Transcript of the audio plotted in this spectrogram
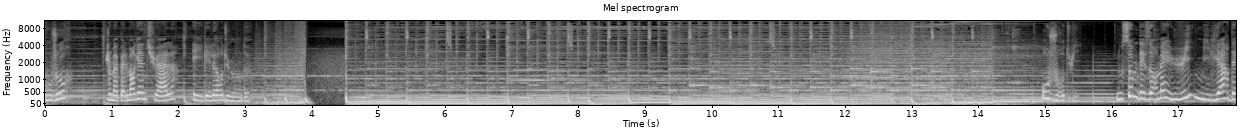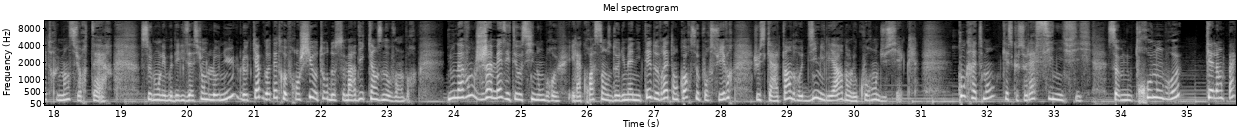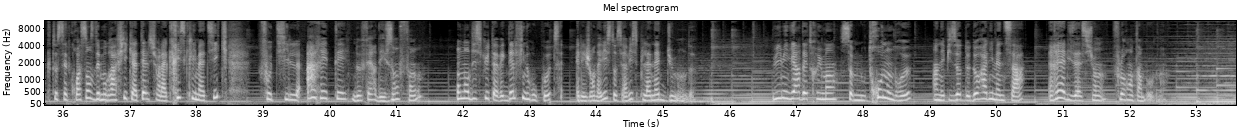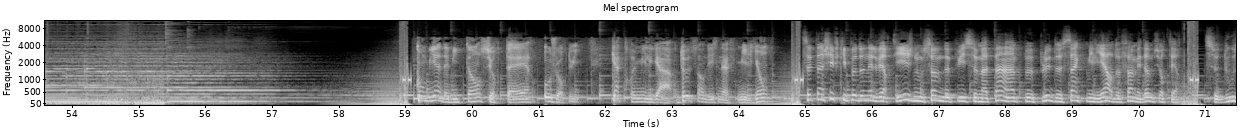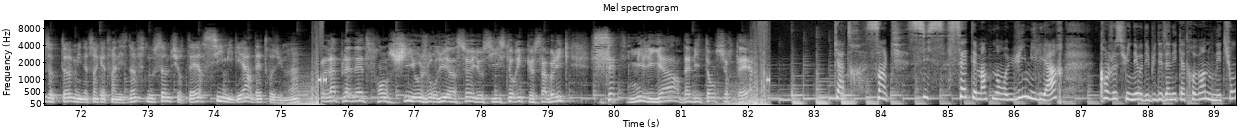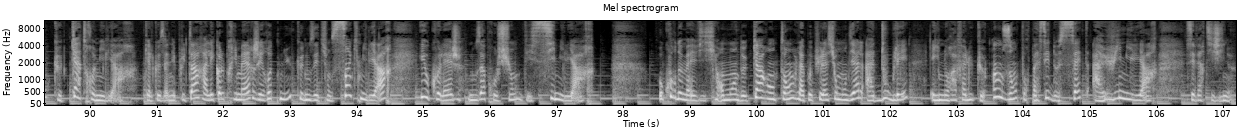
Bonjour, je m'appelle Morgane Tual et il est l'heure du monde. Aujourd'hui, nous sommes désormais 8 milliards d'êtres humains sur Terre. Selon les modélisations de l'ONU, le cap doit être franchi autour de ce mardi 15 novembre. Nous n'avons jamais été aussi nombreux et la croissance de l'humanité devrait encore se poursuivre jusqu'à atteindre 10 milliards dans le courant du siècle. Concrètement, qu'est-ce que cela signifie? Sommes-nous trop nombreux? Quel impact cette croissance démographique a-t-elle sur la crise climatique? Faut-il arrêter de faire des enfants? On en discute avec Delphine Roucaute, elle est journaliste au service Planète du Monde. 8 milliards d'êtres humains, sommes-nous trop nombreux? Un épisode de Dora Limensa, réalisation Florentin Baume. Combien d'habitants sur Terre aujourd'hui? 4 milliards 219 millions. C'est un chiffre qui peut donner le vertige. Nous sommes depuis ce matin un peu plus de 5 milliards de femmes et d'hommes sur Terre. Ce 12 octobre 1999, nous sommes sur Terre 6 milliards d'êtres humains. La planète franchit aujourd'hui un seuil aussi historique que symbolique, 7 milliards d'habitants sur Terre. 4, 5, 6, 7 et maintenant 8 milliards. Quand je suis née au début des années 80, nous n'étions que 4 milliards. Quelques années plus tard, à l'école primaire, j'ai retenu que nous étions 5 milliards et au collège, nous approchions des 6 milliards. Au cours de ma vie, en moins de 40 ans, la population mondiale a doublé et il n'aura fallu que 11 ans pour passer de 7 à 8 milliards. C'est vertigineux.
